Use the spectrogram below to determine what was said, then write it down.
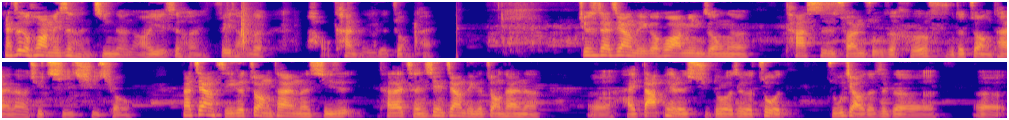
那这个画面是很惊人，然后也是很非常的好看的一个状态，就是在这样的一个画面中呢。他是穿着着和服的状态呢，去祈祈求。那这样子一个状态呢，其实他在呈现这样的一个状态呢，呃，还搭配了许多这个做主角的这个呃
